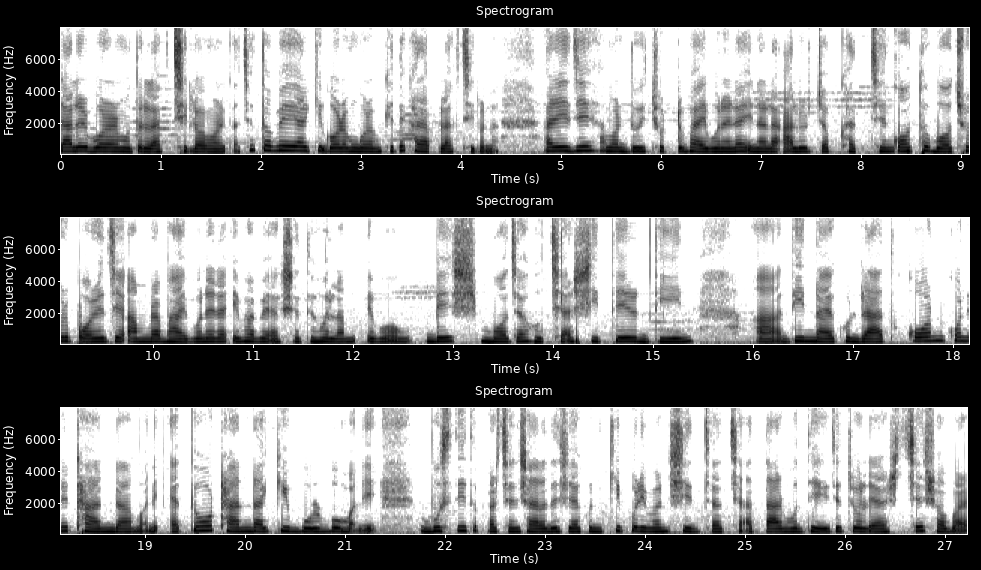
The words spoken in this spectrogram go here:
ডালের বড়ার মতো লাগছিল আমার কাছে। তবে আর কি গরম গরম খেতে খারাপ লাগছিল না। আর এই যে আমার দুই ছোট্ট ভাই বোনেরা এনারা আলুর চপ খাচ্ছেন। কত বছর পরে যে আমরা ভাই বোনেরা এভাবে একসাথে হলাম এবং বেশ মজা হচ্ছে। আর শীতের দিন দিন না, এখন রাত। কন কনে ঠান্ডা মানে এত ঠান্ডা, কি বলব মানে বুঝতেই তো পারছেন সারা দেশে এখন কি পরিমাণ শীত যাচ্ছে। আর তার মধ্যে এই যে চলে আসছে সবার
